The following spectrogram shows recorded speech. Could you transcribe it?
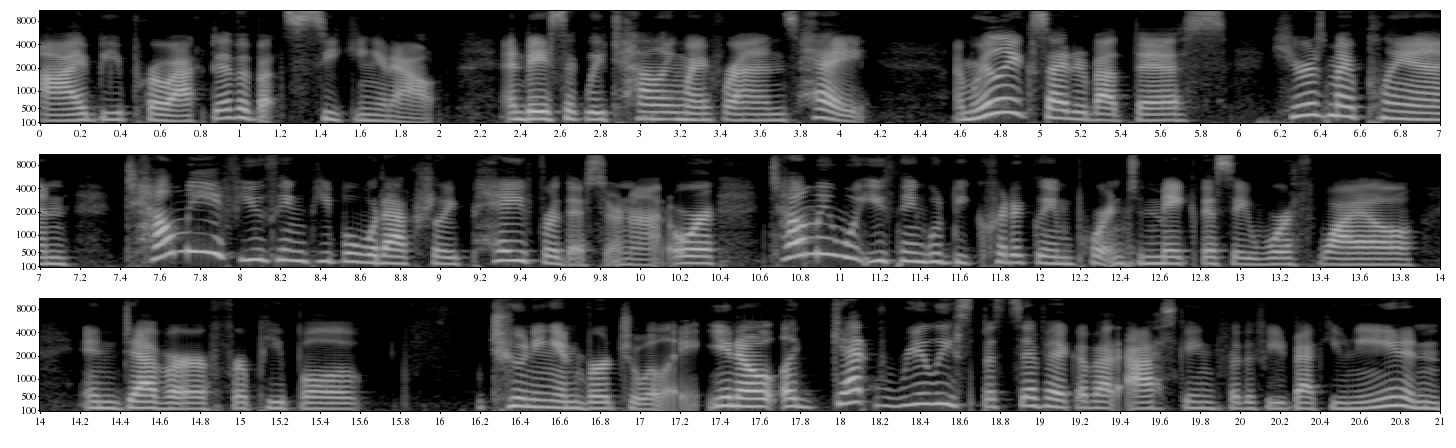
I be proactive about seeking it out and basically telling my friends, hey, I'm really excited about this here's my plan. Tell me if you think people would actually pay for this or not. Or tell me what you think would be critically important to make this a worthwhile endeavor for people tuning in virtually. You know, like get really specific about asking for the feedback you need and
